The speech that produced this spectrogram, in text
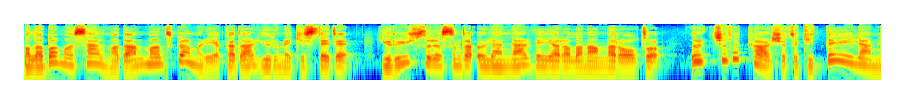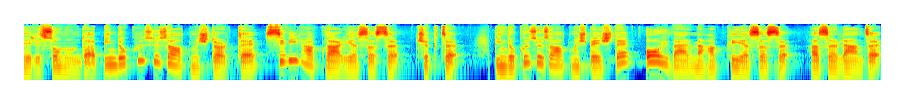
Alabama Selma'dan Montgomery'e kadar yürümek istedi. Yürüyüş sırasında ölenler ve yaralananlar oldu. Irkçılık karşıtı kitle eylemleri sonunda 1964'te Sivil Haklar Yasası çıktı. 1965'te Oy Verme Hakkı Yasası hazırlandı.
